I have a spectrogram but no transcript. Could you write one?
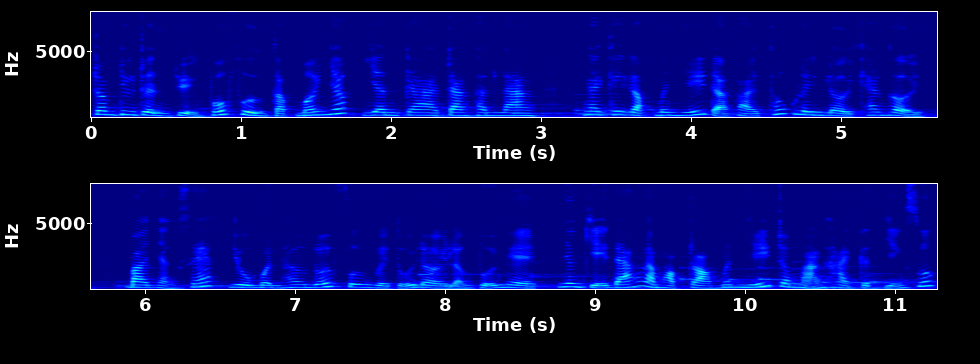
Trong chương trình Chuyện phố phường tập mới nhất, danh ca Trang Thanh Lan, ngay khi gặp Minh Nhí đã phải thốt lên lời khen ngợi. Bà nhận xét dù mình hơn đối phương về tuổi đời lẫn tuổi nghề, nhưng chỉ đáng làm học trò Minh Nhí trong mảng hài kịch diễn xuất.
